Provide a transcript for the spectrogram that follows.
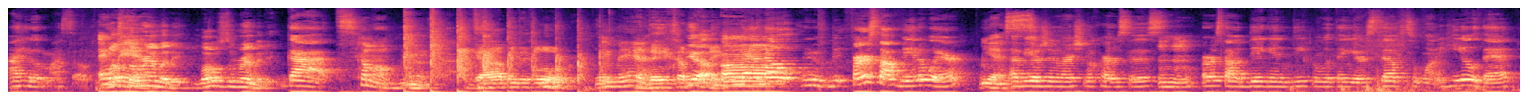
I healed myself. it. What's the remedy? What was the remedy? God's. Come on. God be the glory. And Amen. then come Yeah, to me. uh, no, no. First off, being aware Yes. of your generational curses. Mhm. First off, digging deeper within yourself to want to heal that,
